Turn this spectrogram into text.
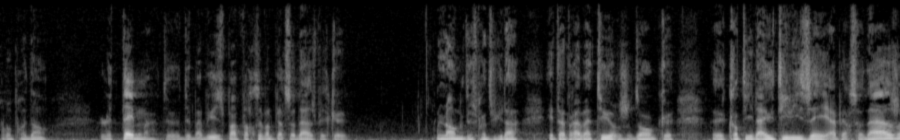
reprenant le thème de, Mabuse, pas forcément le personnage, puisque Lang, de ce point de vue-là, est un dramaturge. Donc, euh, quand il a utilisé un personnage,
